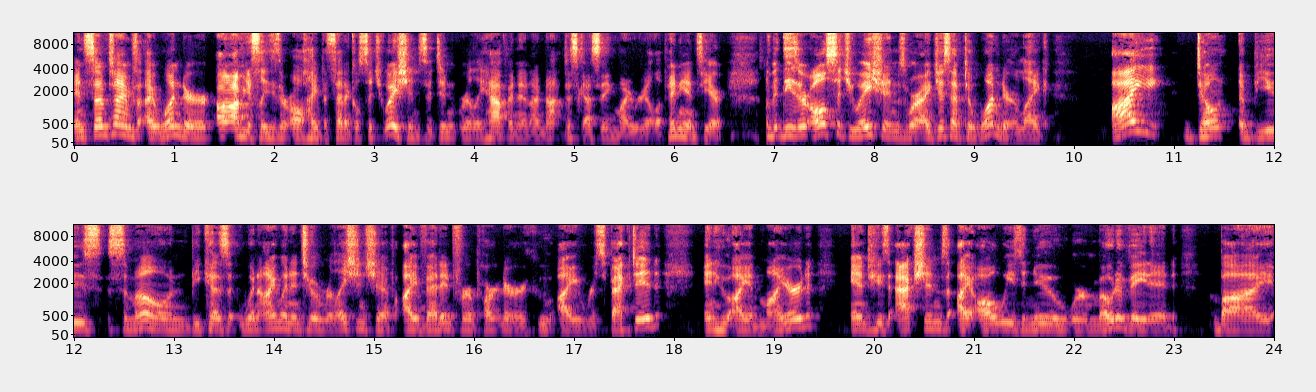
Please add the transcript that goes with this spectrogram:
and sometimes I wonder, obviously, these are all hypothetical situations that didn't really happen. And I'm not discussing my real opinions here. But these are all situations where I just have to wonder like, I don't abuse Simone because when I went into a relationship, I vetted for a partner who I respected and who I admired and whose actions I always knew were motivated by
